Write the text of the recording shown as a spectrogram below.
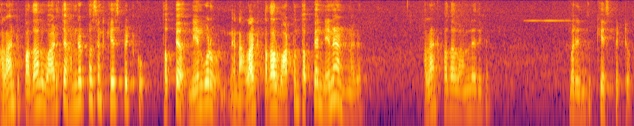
అలాంటి పదాలు వాడితే హండ్రెడ్ పర్సెంట్ కేసు పెట్టుకో. తప్పే. నేను కూడా నేను అలాంటి పదాలు వాడటం తప్పే నేనే అంటున్నా కదా. అలాంటి పదాలు అనలేదుగా మరి ఎందుకు కేసు పెట్టావు?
